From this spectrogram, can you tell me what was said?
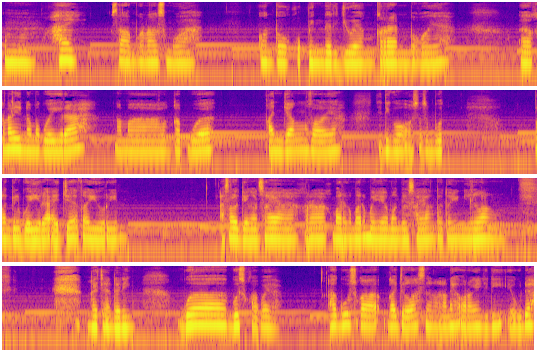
Hmm, hai, salam kenal semua. Untuk kuping dari jiwa yang keren pokoknya. Uh, Kenalin nama gue Ira. Nama lengkap gue panjang soalnya. Jadi gue gak usah sebut. Panggil gue Ira aja atau Yurin. Asal jangan sayang ya Karena kemarin-kemarin banyak yang manggil sayang Tau-tau yang ngilang. Gak canda nih Gue gue suka apa ya? Ah gue suka nggak jelas dan aneh orangnya. Jadi ya udah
